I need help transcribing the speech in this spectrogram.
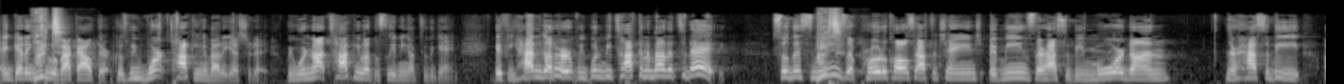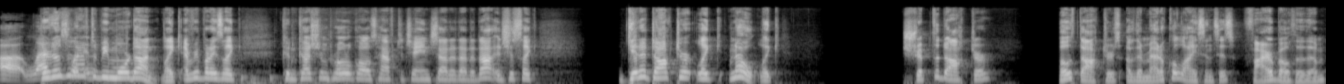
in getting what? Tua back out there? Because we weren't talking about it yesterday. We were not talking about this leading up to the game. If he hadn't got hurt, we wouldn't be talking about it today. So this what? means that protocols have to change. It means there has to be more done. There has to be uh, less. There doesn't have in- to be more done. Like everybody's like, concussion protocols have to change. Da da da da da. It's just like, get a doctor. Like no, like strip the doctor both doctors of their medical licenses, fire both of them,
